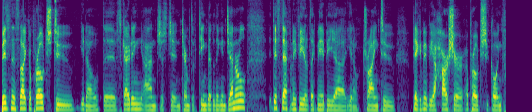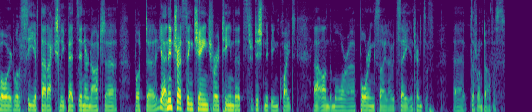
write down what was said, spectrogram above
business-like approach to you know the scouting and just in terms of team building in general, this definitely feels like maybe uh, you know trying to take maybe a harsher approach going forward. We'll see if that actually beds in or not. Uh, but uh, yeah, an interesting change for a team that's traditionally been quite uh, on the more boring side, I would say, in terms of the front office.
